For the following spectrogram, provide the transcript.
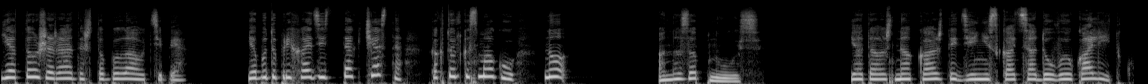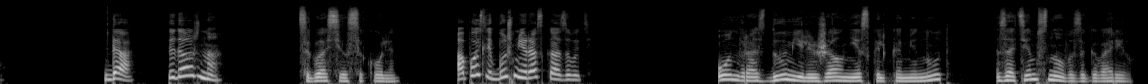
«Я тоже рада, что была у тебя», я буду приходить так часто, как только смогу, но...» Она запнулась. «Я должна каждый день искать садовую калитку». «Да, ты должна», — согласился Колин. «А после будешь мне рассказывать». Он в раздумье лежал несколько минут, затем снова заговорил.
